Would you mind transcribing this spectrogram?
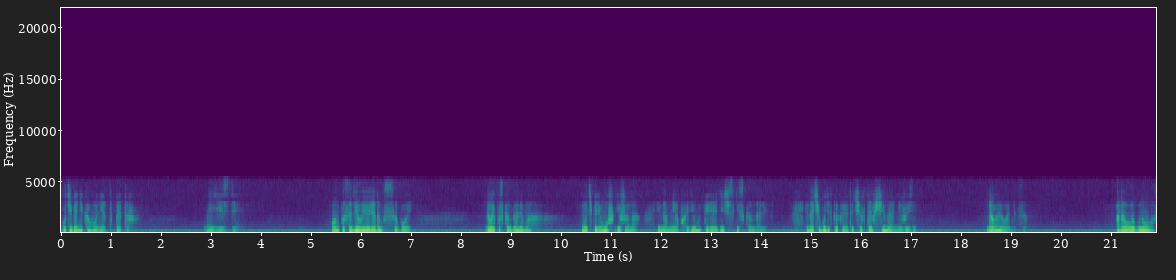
«У тебя никого нет, Петер. Не езди». Он посадил ее рядом с собой. «Давай поскандалим, а? Мы теперь муж и жена, и нам необходимо периодически скандалить. Иначе будет какая-то чертовщина, а не жизнь. Давай ладиться». Она улыбнулась,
